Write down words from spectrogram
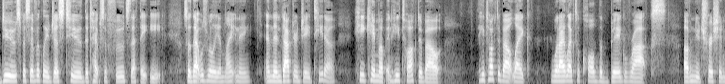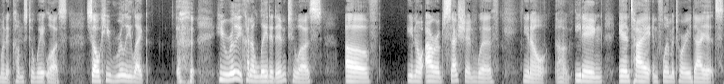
due specifically just to the types of foods that they eat. So that was really enlightening. And then Dr. Jade Teta, he came up and he talked about he talked about like what I like to call the big rocks of nutrition when it comes to weight loss. So he really like he really kind of laid it into us of you know our obsession with you know um, eating anti-inflammatory diets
